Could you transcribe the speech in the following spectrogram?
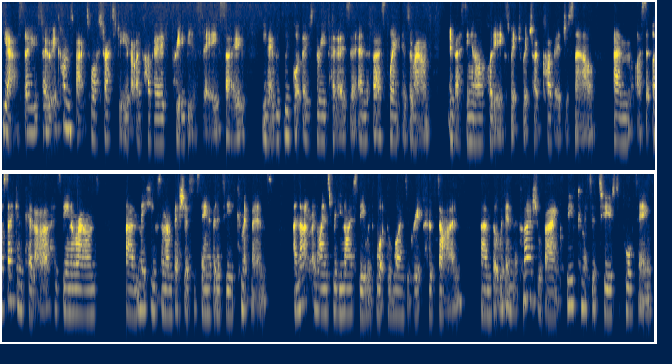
Yeah, so so it comes back to our strategy that I covered previously. So you know we've, we've got those three pillars, and the first point is around investing in our colleagues, which which I've covered just now. Um, our, our second pillar has been around um, making some ambitious sustainability commitments, and that aligns really nicely with what the wider group have done. Um, but within the commercial bank, we've committed to supporting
